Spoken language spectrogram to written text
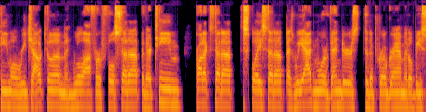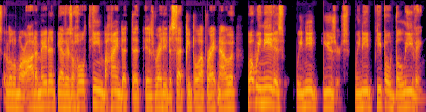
Team will reach out to them and we'll offer full setup of their team, product setup, display setup. As we add more vendors to the program, it'll be a little more automated. Yeah, there's a whole team behind it that is ready to set people up right now. What we need is we need users. We need people believing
